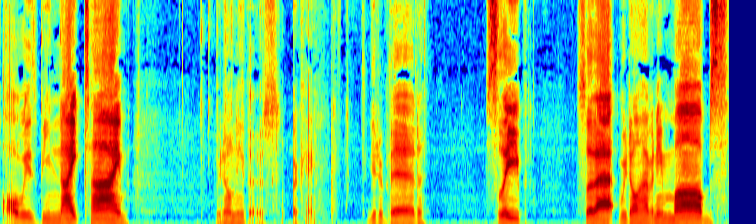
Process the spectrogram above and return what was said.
always be nighttime? We don't need those. Okay. To get a bed, sleep, so that we don't have any mobs.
